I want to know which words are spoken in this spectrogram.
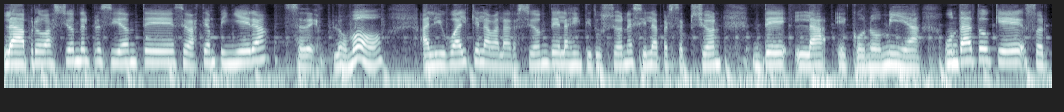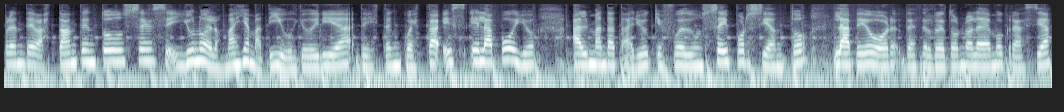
La aprobación del presidente Sebastián Piñera se desplomó, al igual que la valoración de las instituciones y la percepción de la economía. Un dato que sorprende bastante entonces y uno de los más llamativos, yo diría, de esta encuesta es el apoyo al mandatario, que fue de un 6%, la peor desde el retorno a la democracia,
